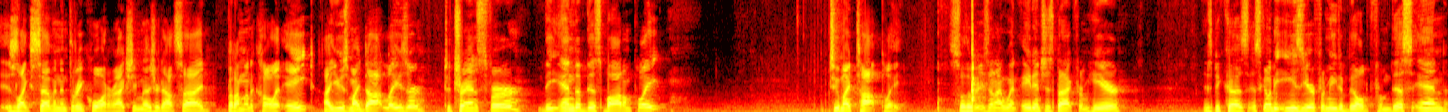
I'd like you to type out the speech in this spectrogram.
is like seven and three quarter, actually measured outside, but I'm gonna call it eight. I use my dot laser to transfer the end of this bottom plate to my top plate. So the reason I went eight inches back from here is because it's gonna be easier for me to build from this end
